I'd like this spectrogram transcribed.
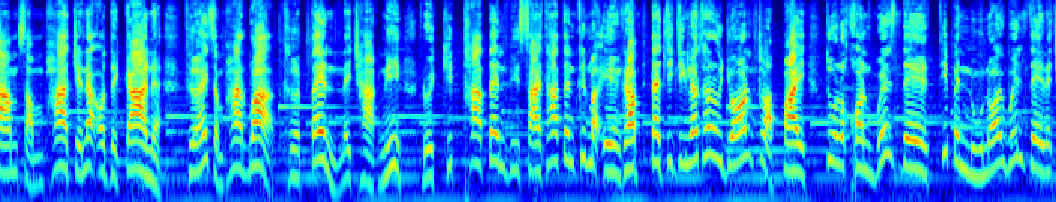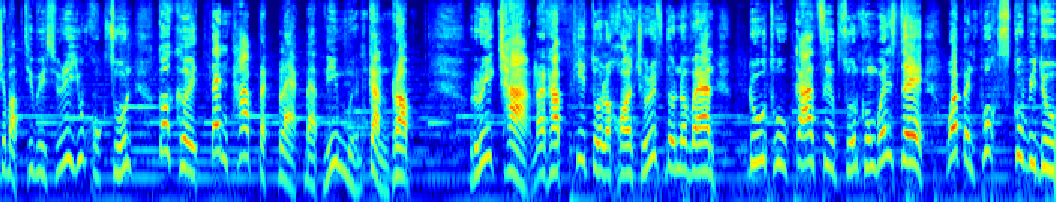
ตามสัมภาษณ์เจน่าออเตกาเนี่ย เธอให้สัมภาษณ์ว่าเธอเต้นในฉากนี้ โดยคิดท่าเต้นดีไซน์ท่าเต้นขึ้นมาเองครับ แต่จริง ๆ แล้วถ้าเราย้อนกลับไปตัวละคร Wednesday ที่เป็นหนูน้อย Wednesday ในฉบับทีวีซีรีส์ยุค 60 ก็เคยเต้นท่าแปลก ๆ แบบนี้เหมือนกันครับหรืออีกฉากนะครับ ที่ตัวละครชูริฟโดนแวน ดูถูกการสืบสวนของ Wednesday ว่าเป็นพวกสกูบิดู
